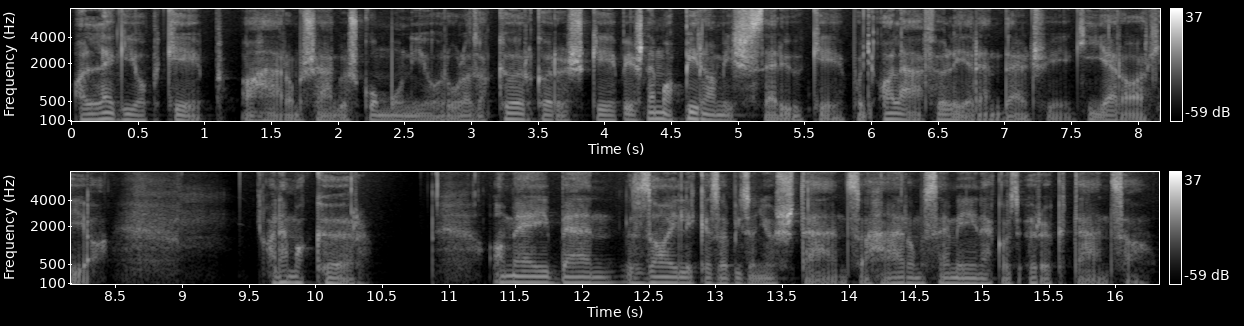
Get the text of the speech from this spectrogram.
a legjobb kép a háromságos kommunióról az a körkörös kép, és nem a piramis-szerű kép, hogy alá-fölé rendeltség, hierarchia, hanem a kör, amelyben zajlik ez a bizonyos tánc, a három személynek az örök tánca.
